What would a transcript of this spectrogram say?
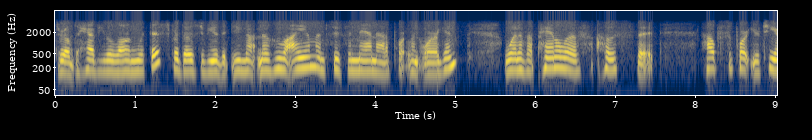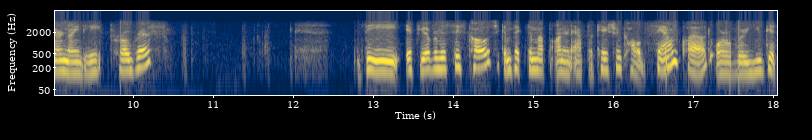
Thrilled to have you along with this. For those of you that do not know who I am, I'm Susan Mahon out of Portland, Oregon, one of a panel of hosts that help support your TR90 progress the if you ever miss these calls, you can pick them up on an application called SoundCloud or where you get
